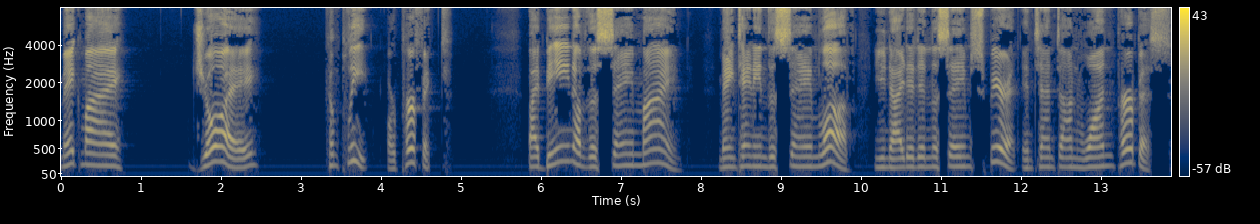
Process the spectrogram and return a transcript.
Make my joy complete or perfect by being of the same mind, maintaining the same love, united in the same spirit, intent on one purpose.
